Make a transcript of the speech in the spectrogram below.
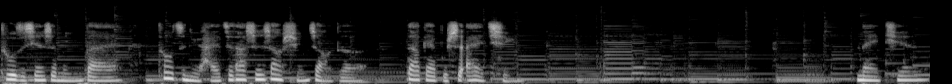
兔子先生明白，兔子女孩在他身上寻找的，大概不是爱情。那一天，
